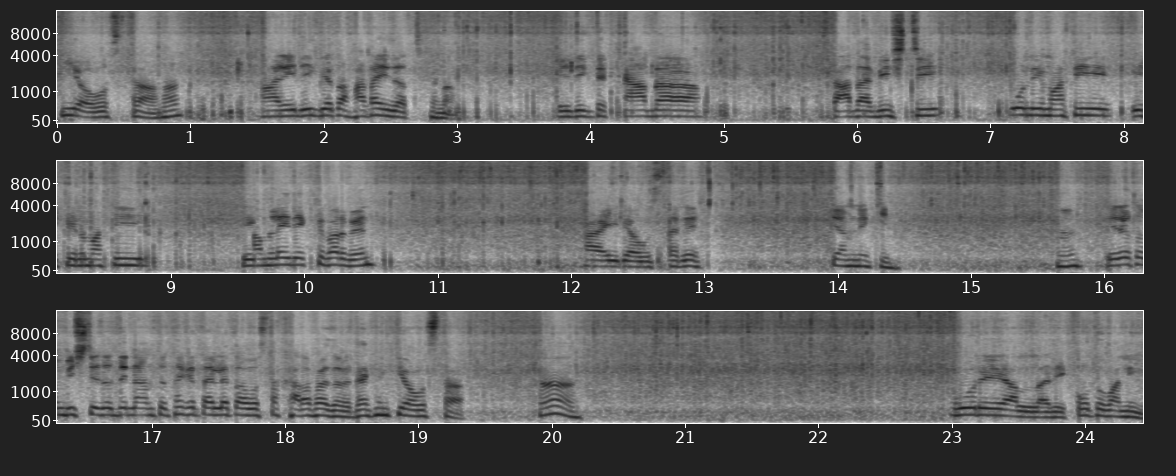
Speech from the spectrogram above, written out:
কি অবস্থা হ্যাঁ? আর এদিক দিয়ে তো হাঁটাই যাচ্ছে না। এদিক দিয়ে কাদা কাদা বৃষ্টি, পলি মাটি, ইটের মাটি নামলেই দেখতে পারবেন। হ্যাঁ এইটা অবস্থা রে। কেমনে কি? এরকম বৃষ্টি যদি নামতে থাকে, তাহলে তো অবস্থা খারাপ হয়ে যাবে। দেখেন কি অবস্থা। হ্যাঁ? ওরে আল্লাহ রে, কত পানি।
